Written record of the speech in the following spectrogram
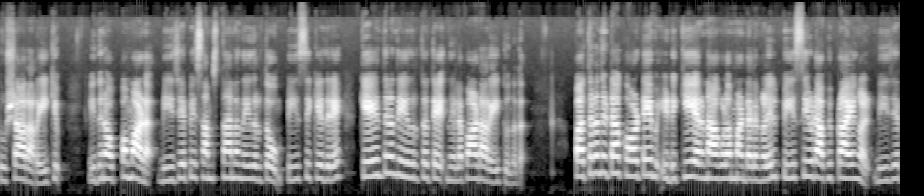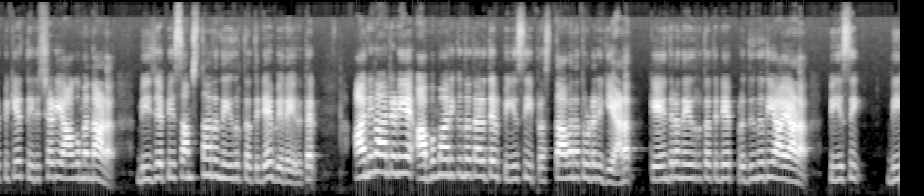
തുഷാർ അറിയിക്കും. ഇതിനൊപ്പമാണ് ബി ജെ പി സംസ്ഥാന നേതൃത്വവും പി സിക്കെതിരെ കേന്ദ്ര നേതൃത്വത്തെ നിലപാട് അറിയിക്കുന്നത്. പത്തനംതിട്ട കോട്ടയം ഇടുക്കി എറണാകുളം മണ്ഡലങ്ങളിൽ പി സിയുടെ അഭിപ്രായങ്ങൾ ബി ജെ പിക്ക് തിരിച്ചടിയാകുമെന്നാണ് ബി ജെ പി സംസ്ഥാന നേതൃത്വത്തിന്റെ വിലയിരുത്തൽ. അനിൽ ആന്റണിയെ അപമാനിക്കുന്ന തരത്തിൽ പി സി പ്രസ്താവന തുടരുകയാണ്. കേന്ദ്ര നേതൃത്വത്തിന്റെ പ്രതിനിധിയായാണ് പി സി ബി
